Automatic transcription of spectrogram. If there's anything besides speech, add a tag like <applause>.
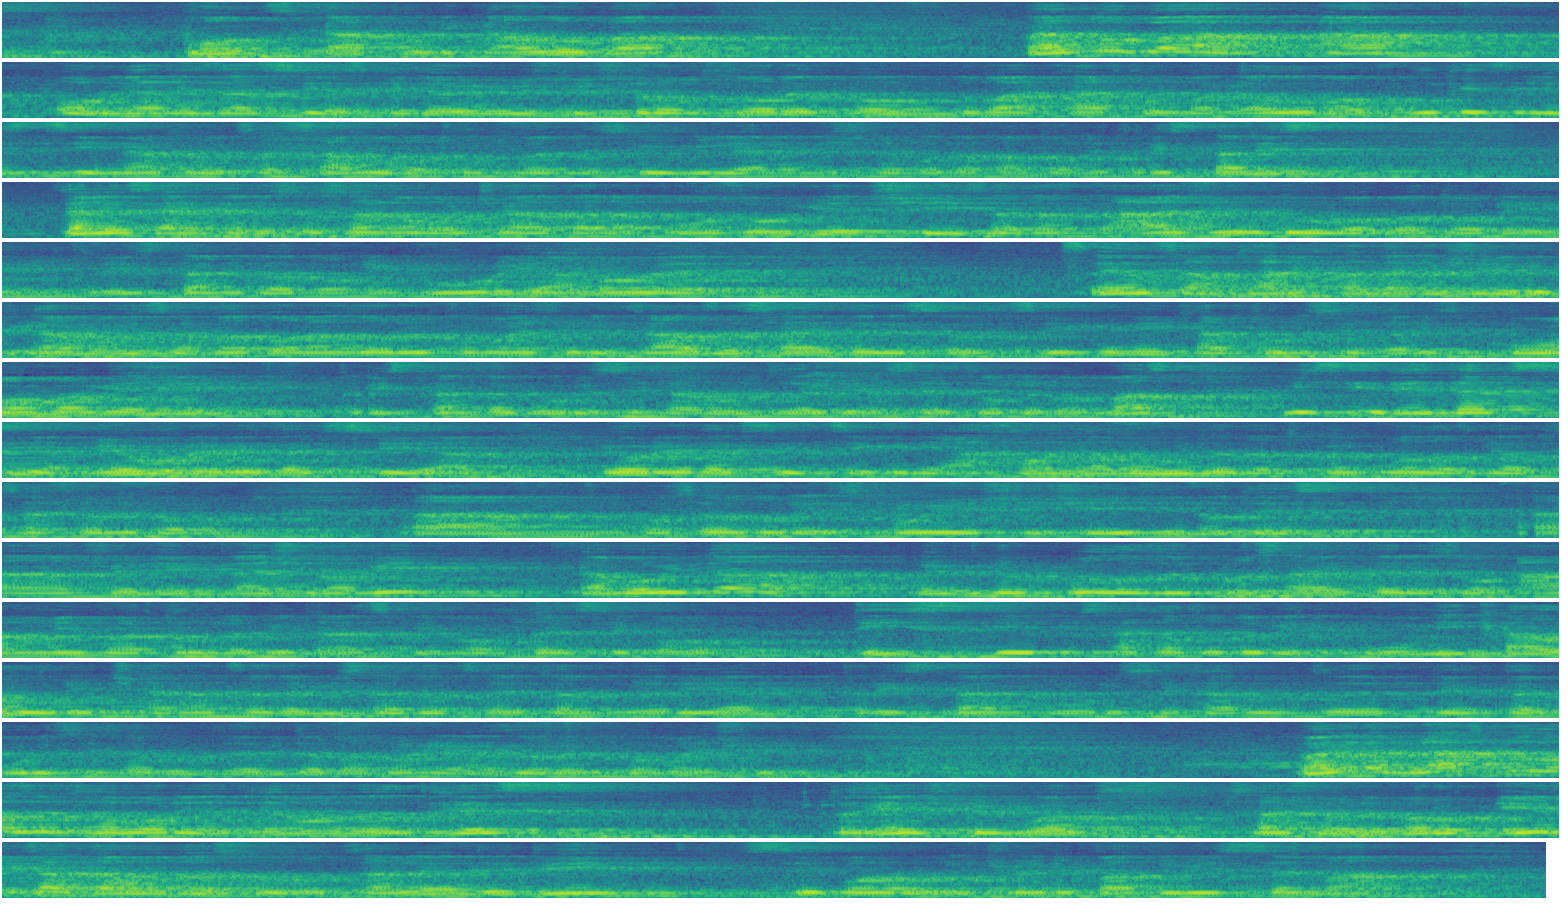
ფონდს ქართული გალობა. მადლობა ამ ორგანიზაციას კიდევ იმისთვის რომ სწორედ ფონდმა ქართულმა გალობამ 5 წლის წინ ათროცა 75 იუბილეა ნიშნებოდა ბატონი ტრისტანის ძალიან საინტერესო საღამო ჩაატარა ოზურგეთში სადაც დააჯილდოვა ბატონი ტრისტანი ბატონი გური. ამავე წელს ამ თარიღთან დაკავშირებით გამოიცა ბატონ აზორი კომაშვილი ძალზე საინტერესო ციგნი ქართული სიმღერის მოამაგენი ტრისტან და გურის სიხარულიძე ასე ეწოდება მას. მისი რედაქცია მეორე რედაქცია მეორე რედაქციის ციგნი ახლა გამოვიდა და თქვენ ყველას გაქვთ საშუალება რომ კონსერვატორიის ფოიეში შეიძინოთ ეს ჩვენი ნაშრომი. გამოვიდა მე ვფიქრობ ყველაზე უფრო საინტერესო ამ მიმართულებით რაც კი მოხდა ეს იყო დისკი სახელწოდებით უნიკალური ჩანაწერები სადაც ერთად ღერიან ტრისტან გურისეხარულძე და გურისეხარულძე და ბაბარი აზორე კომაიშვილი მაგრამ რაც ყველაზე მთავარია დღევანდელ დღეს დღეში გვაქვს საშუალება რომ ერთად დავუდასტუროთ ძალიან დიდი სიყვარული ჩვენი პატივისცემა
